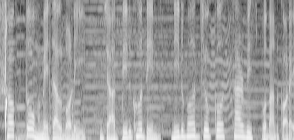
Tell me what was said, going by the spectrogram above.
শক্ত মেটাল বডি, যা দীর্ঘদিন নির্ভরযোগ্য সার্ভিস প্রদান করে।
